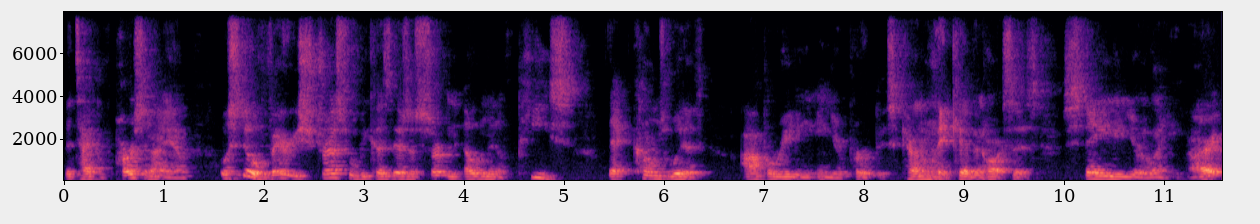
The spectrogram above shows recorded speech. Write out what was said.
the type of person I am, it was still very stressful because there's a certain element of peace that comes with operating in your purpose. Kind of like Kevin Hart says, staying in your lane. All right.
